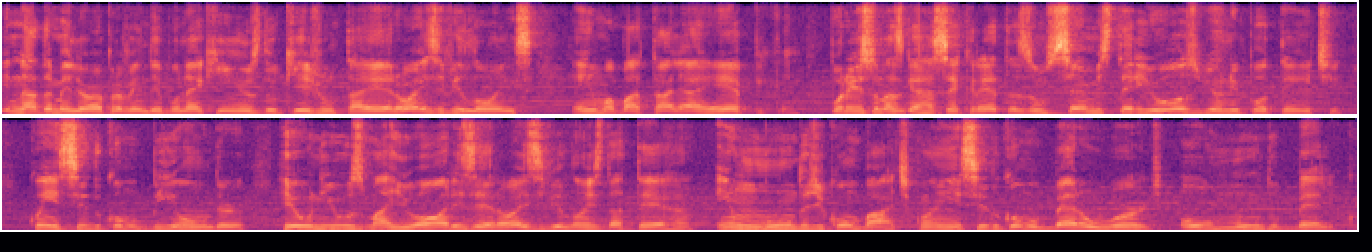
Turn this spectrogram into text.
E nada melhor para vender bonequinhos do que juntar heróis e vilões em uma batalha épica. Por isso, nas Guerras Secretas, um ser misterioso e onipotente, conhecido como Beyonder, reuniu os maiores heróis e vilões da Terra em um mundo de combate conhecido como Battle World ou Mundo Bélico.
